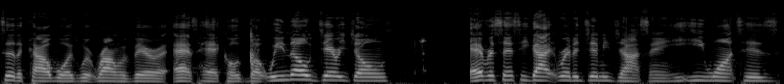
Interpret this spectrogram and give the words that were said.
to the Cowboys with Ron Rivera as head coach. But we know Jerry Jones, ever since he got rid of Jimmy Johnson, he, he wants his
